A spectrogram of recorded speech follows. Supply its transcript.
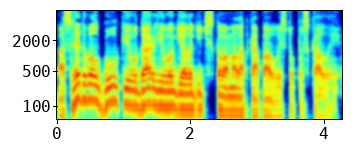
Последовал гулкий удар его геологического молотка по выступу скалы.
